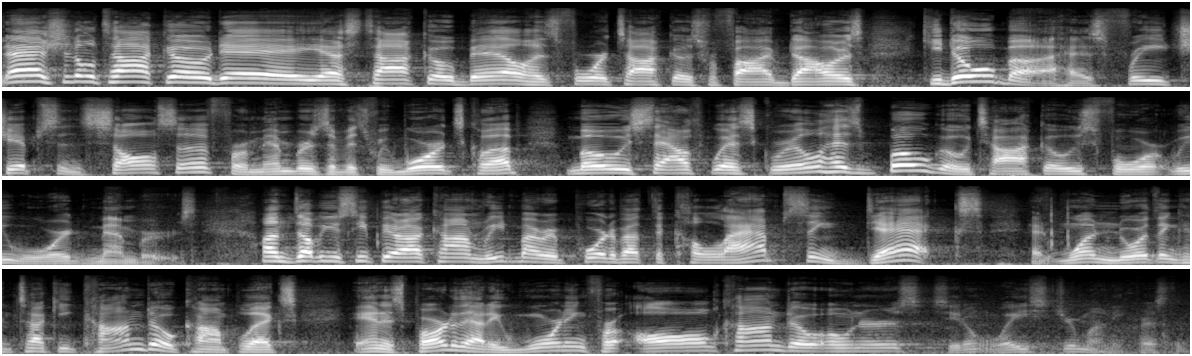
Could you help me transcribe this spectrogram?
National Taco Day. Yes, Taco Bell has four tacos for $5. Qdoba has free chips and salsa for members of its rewards club. Moe's Southwest Grill has BOGO tacos for reward members. On WCPO.com, read my report about the collapsing decks at one Northern Kentucky condo complex. And as part of that, a warning for all condo owners so you don't waste your money. Kristen.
